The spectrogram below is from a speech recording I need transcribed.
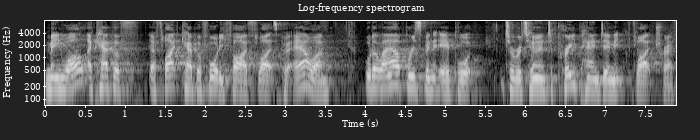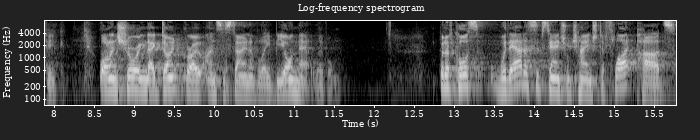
Meanwhile, a, cap of, a flight cap of 45 flights per hour would allow Brisbane Airport to return to pre-pandemic flight traffic while ensuring they don't grow unsustainably beyond that level. But of course, without a substantial change to flight paths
